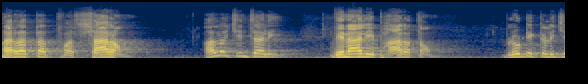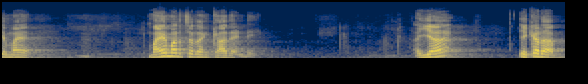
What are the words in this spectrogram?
పరతత్వ సారం. ఆలోచించాలి. వినాలి భారతం. బ్లూటిక్కులు ఇచ్చి మయ మయమర్చడం కాదండి. అయ్యా ఇక్కడ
